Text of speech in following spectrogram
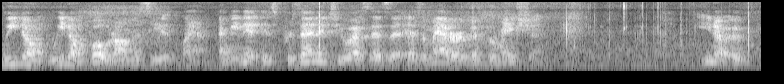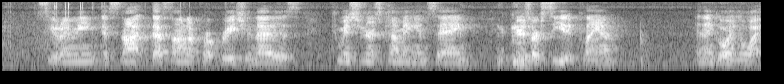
we don't, we don't vote on the CEDIT plan. I mean, it is presented to us as a, as a matter of information. You know, if- see what I mean? It's not, that's not an appropriation, that is commissioners coming and saying, here's our CEDIT plan, and then going away.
